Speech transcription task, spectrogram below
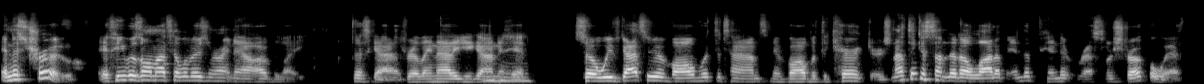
And it's true. If he was on my television right now, I would be like, this guy is really not a Ugandan mm-hmm. head. So we've got to evolve with the times and evolve with the characters. And I think it's something that a lot of independent wrestlers struggle with.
